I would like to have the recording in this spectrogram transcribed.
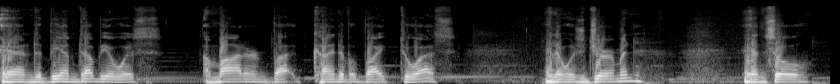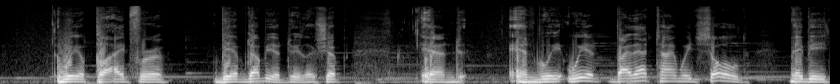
and the BMW was a modern kind of a bike to us, and it was German. And so we applied for a BMW dealership, and and we we had, by that time we'd sold maybe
